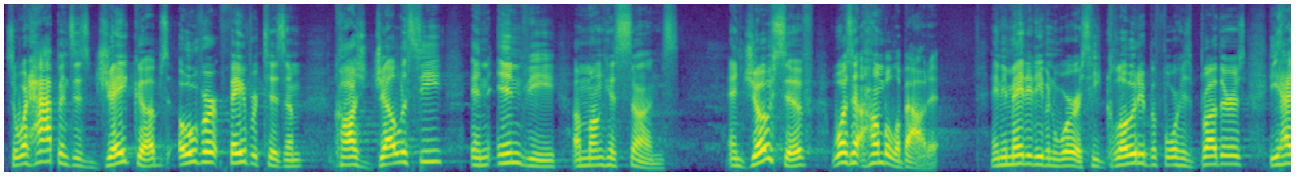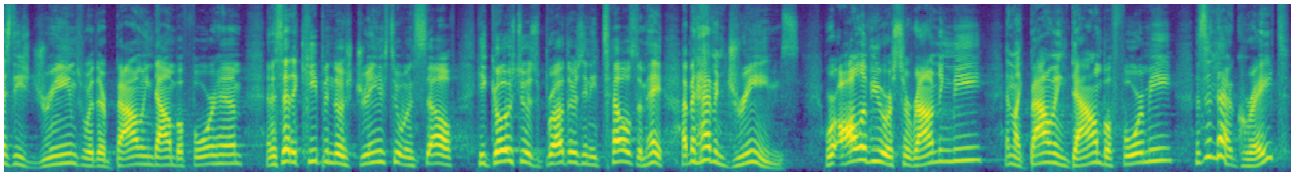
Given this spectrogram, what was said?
So, what happens is Jacob's overt favoritism caused jealousy and envy among his sons. And Joseph wasn't humble about it. And he made it even worse. He gloated before his brothers. He has these dreams where they're bowing down before him. And instead of keeping those dreams to himself, he goes to his brothers and he tells them, Hey, I've been having dreams where all of you are surrounding me and like bowing down before me. Isn't that great?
